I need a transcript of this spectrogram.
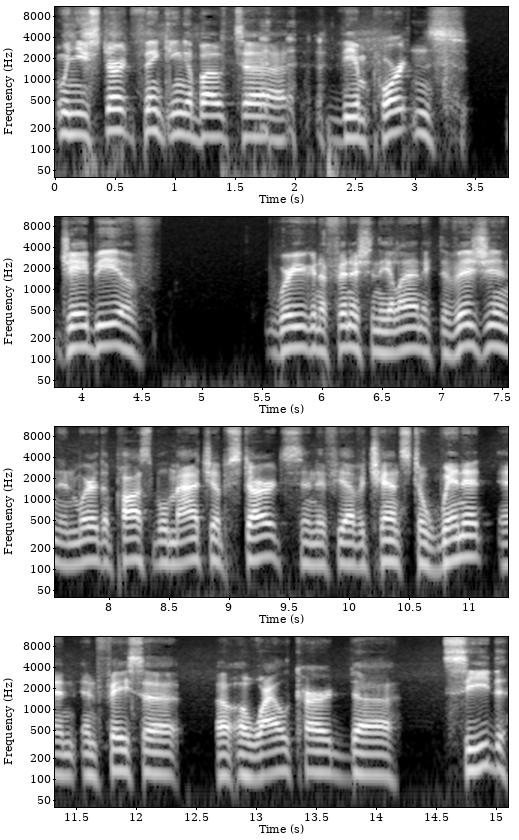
when you start thinking about uh, the importance, JB, of where you're going to finish in the Atlantic Division and where the possible matchup starts, and if you have a chance to win it and and face a a, a wild card uh, seed,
